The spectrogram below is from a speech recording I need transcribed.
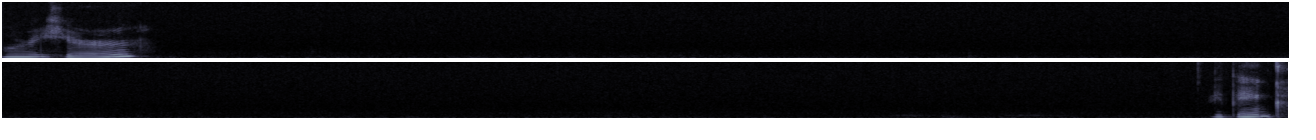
right here. I think.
